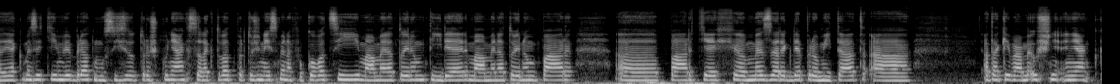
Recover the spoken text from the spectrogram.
jak mezi tím vybrat, musí se to trošku nějak selektovat, protože nejsme nafokovací, máme na to jenom týden, máme na to jenom pár, uh, pár těch mezer, kde promítat a a taky máme už nějak,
